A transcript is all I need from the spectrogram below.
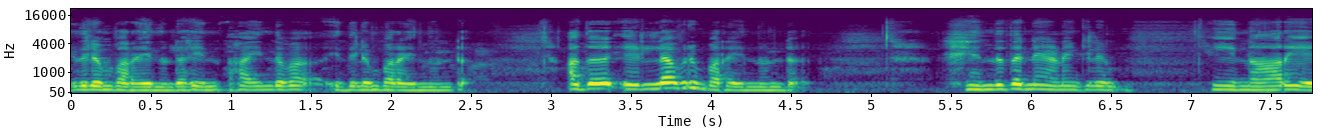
ഇതിലും പറയുന്നുണ്ട്. ഹൈന്ദവ ഇതിലും പറയുന്നുണ്ട്. അത് എല്ലാവരും പറയുന്നുണ്ട്. എന്ത് തന്നെയാണെങ്കിലും ഈ നാറിയെ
